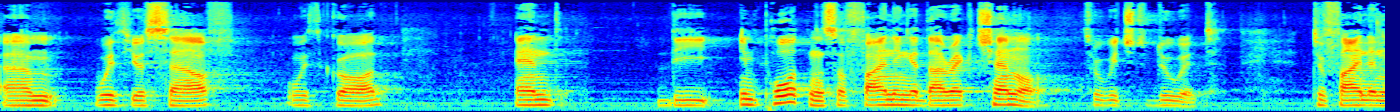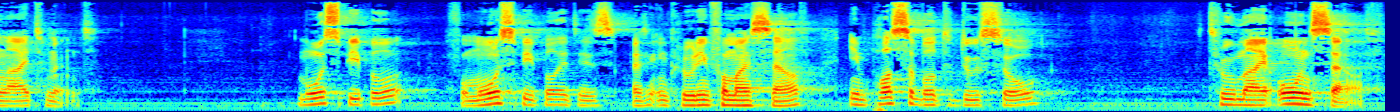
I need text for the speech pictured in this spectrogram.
um, with yourself, with God, and the importance of finding a direct channel through which to do it, to find enlightenment. Most people, for most people, it is, including for myself, impossible to do so through my own self.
